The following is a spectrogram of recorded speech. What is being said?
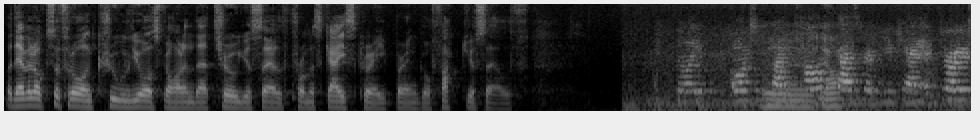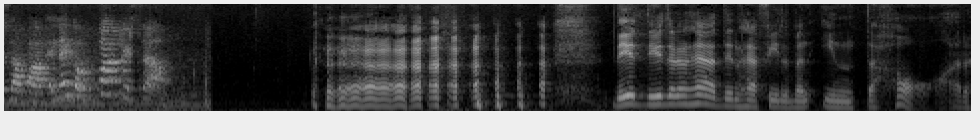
Och det är väl också från Cruel Jaws vi har den där Throw yourself from a skyscraper and go fuck yourself. Billy, I want you to find the tallest skyscraper you can and throw yourself off and then go fuck yourself! det, det är ju den här den här filmen inte har.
